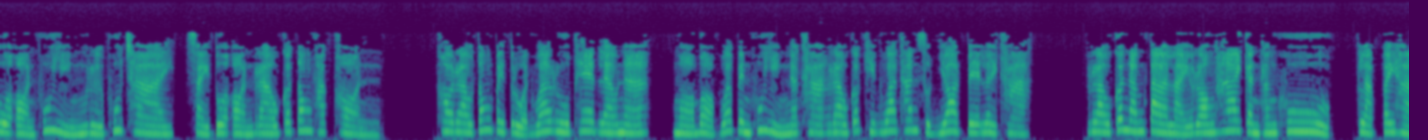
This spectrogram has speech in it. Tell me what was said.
ตัวอ่อนผู้หญิงหรือผู้ชาย ใส่ตัวอ่อนเราก็ต้องพักผ่อน พอเราต้องไปตรวจว่ารู้เพศแล้วนะ หมอบอกว่าเป็นผู้หญิงนะคะ เราก็คิดว่าท่านสุดยอดเป๊ะเลยค่ะ เราก็น้ำตาไหลร้องไห้กันทั้งคู่ กลับไปหา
